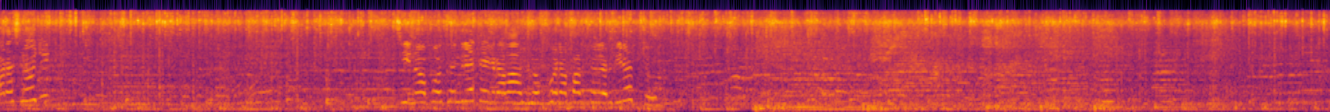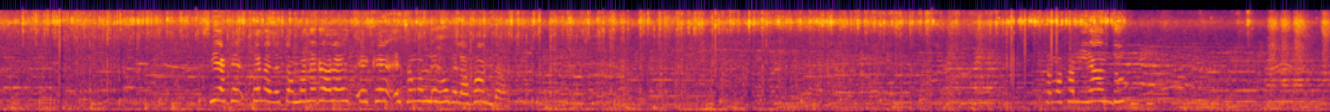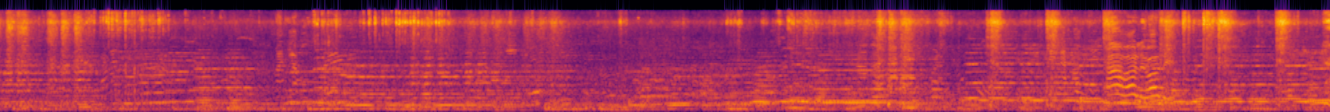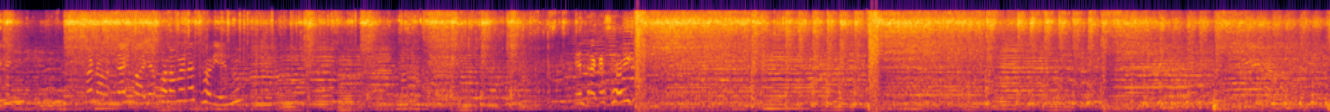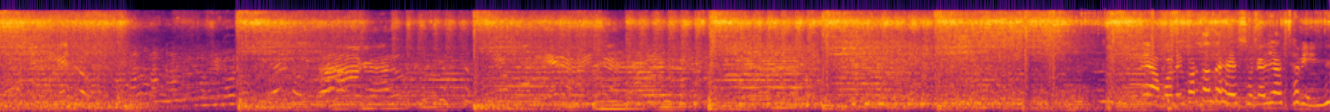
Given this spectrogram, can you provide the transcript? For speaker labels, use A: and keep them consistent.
A: ¿Ahora se oye? Si no, pues tendría que grabarlo fuera parte del directo. Sí, es que, bueno, de todas maneras ahora es, que estamos lejos de las bandas. Estamos caminando. Bien.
